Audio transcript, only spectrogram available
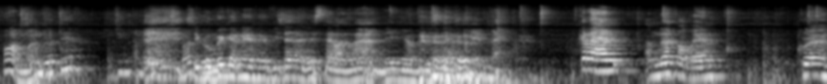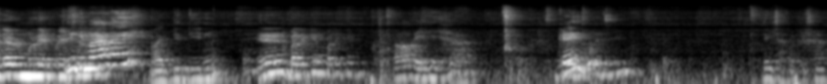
Oh, aman berarti ya. Si Gobek kan nenek bisa nanya setelan anjing nggak bisa. Keren. Anda keren. Keren ada mulai Ini present. gimana nih? Mati din. Ini balikin, balikin. Oh iya. Oke. Anjing capek pisan.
